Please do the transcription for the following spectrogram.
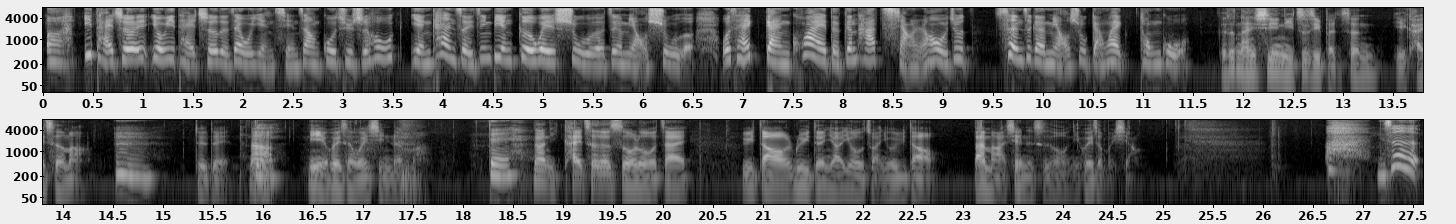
呃一台车又一台车的在我眼前这样过去之后，我眼看着已经变个位数了，这个秒数了，我才赶快的跟他抢，然后我就趁这个秒数赶快通过。可是南希你自己本身也开车嘛？嗯，对不对？那你也会成为行人嘛？对。那你开车的时候，如果在遇到绿灯要右转，又遇到斑马线的时候，你会怎么想？啊，你这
